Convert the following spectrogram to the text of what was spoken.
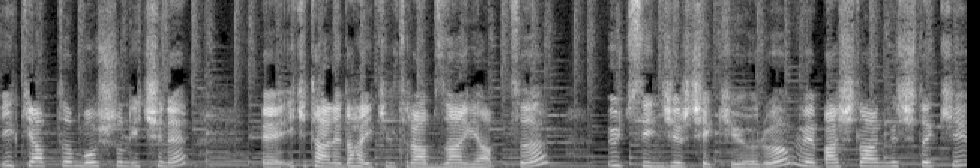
ilk yaptığım boşluğun içine e, iki tane daha ikili trabzan yaptım. 3 zincir çekiyorum ve başlangıçtaki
